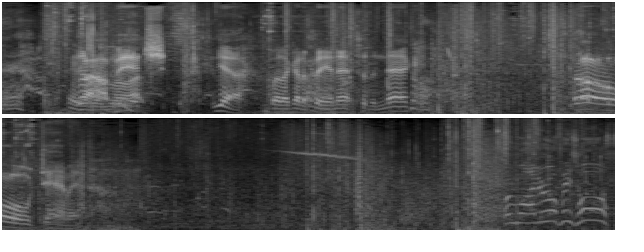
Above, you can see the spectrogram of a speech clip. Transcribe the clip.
Ah, bitch. Yeah, but I got a bayonet to the neck. Oh, damn it. A rider off his horse.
